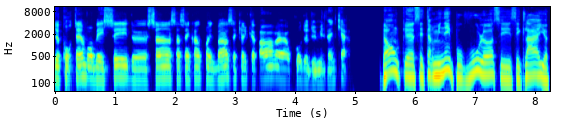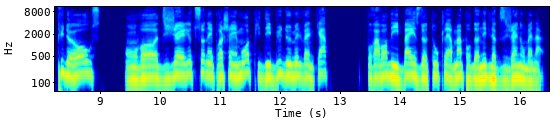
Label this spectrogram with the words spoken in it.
de court terme vont baisser de 100, 150 points de base à quelque part euh, au cours de 2024. Donc, c'est terminé pour vous, là. C'est clair, il n'y a plus de hausse. On va digérer tout ça dans les prochains mois, puis début 2024 pour avoir des baisses de taux, clairement, pour donner de l'oxygène aux ménages.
